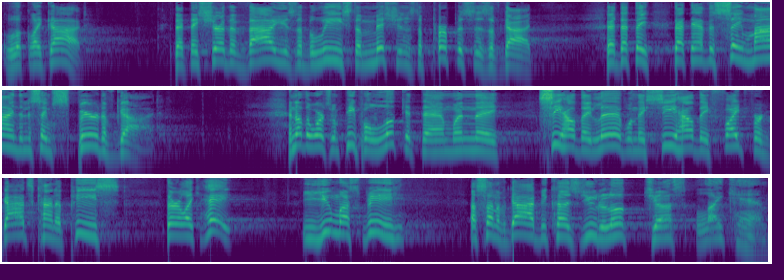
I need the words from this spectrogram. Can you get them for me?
look like God, that they share the values, the beliefs, the missions, the purposes of God, that they, that they have the same mind and the same spirit of God. In other words, when people look at them, when they see how they live, when they see how they fight for God's kind of peace, they're like, hey, you must be a son of God because you look just like him.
